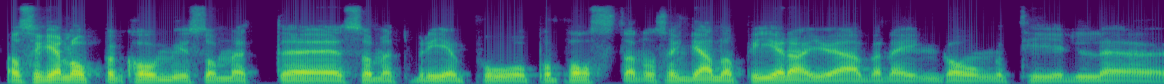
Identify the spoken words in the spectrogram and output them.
alltså galoppen kom ju som ett uh, som ett brev på på posten och sen galopperar ju även en gång till uh,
